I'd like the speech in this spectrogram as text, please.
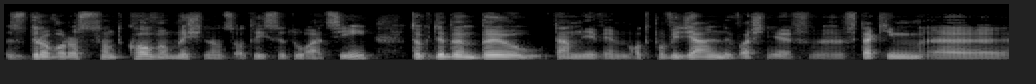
zdroworozsądkowo myśląc o tej sytuacji, to gdybym był tam, nie wiem, odpowiedzialny właśnie w, w takim e,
